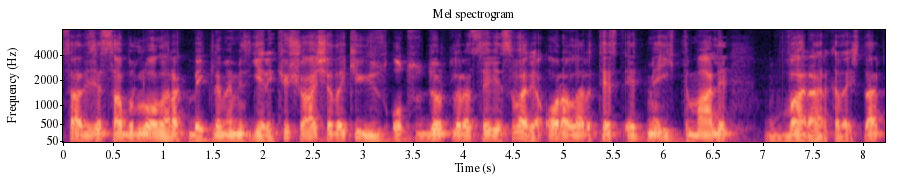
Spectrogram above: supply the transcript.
Sadece sabırlı olarak beklememiz gerekiyor. Şu aşağıdaki 134 lira seviyesi var ya oraları test etme ihtimali var arkadaşlar.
